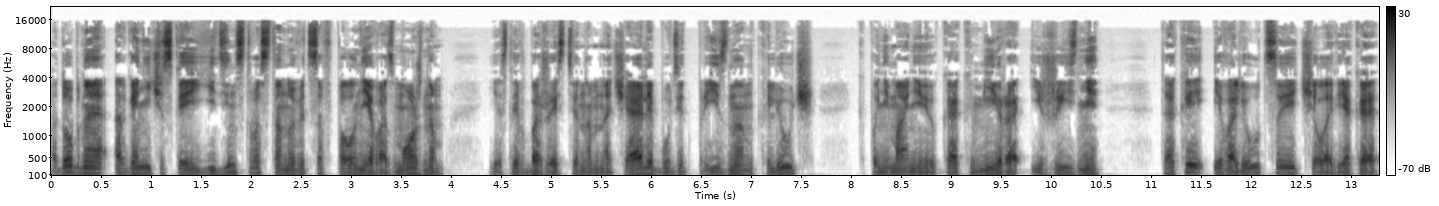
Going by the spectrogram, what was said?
Подобное органическое единство становится вполне возможным, если в божественном начале будет признан ключ к пониманию как мира и жизни, так и эволюции человека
